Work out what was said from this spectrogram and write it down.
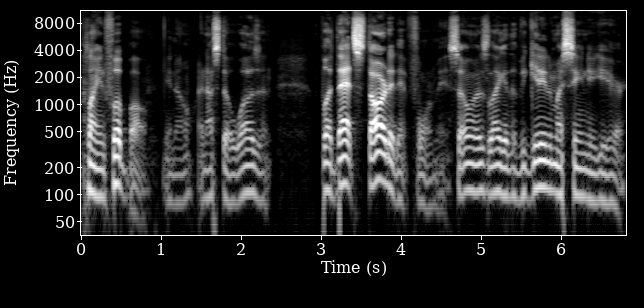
playing football, you know, and I still wasn't. But that started it for me. So it was like at the beginning of my senior year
